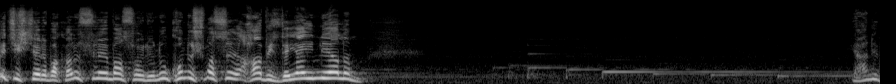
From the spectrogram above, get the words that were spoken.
İçişleri Bakanı Süleyman Soylu'nun konuşması, ha biz de yayınlayalım. Yani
